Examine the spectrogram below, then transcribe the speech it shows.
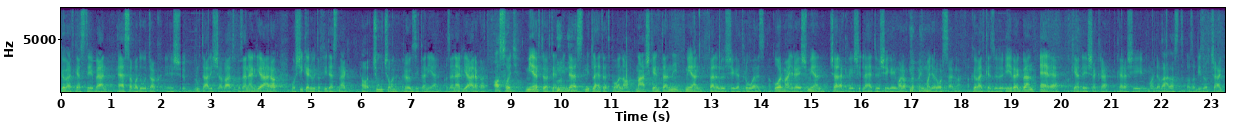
következtében elszabadultak és brutálissá váltak az energiárak, most sikerült a Fidesznek a csúcson rögzítenie az energiárakat. Az, hogy miért történt mindez, mit lehetett volna másként tenni, milyen felelősséget ró ez a kormányra, és milyen cselekvési lehetőségei maradtak még Magyarországnak a következő években, erre a kérdésekre keresi majd a választ az a bizottság,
